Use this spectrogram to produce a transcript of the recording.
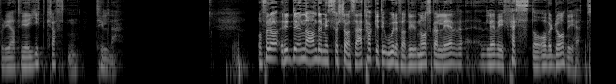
fordi at vi er gitt kraften til det. Og For å rydde unna andre misforståelser Jeg takker til orde for at vi nå skal leve, leve i fest og overdådighet.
